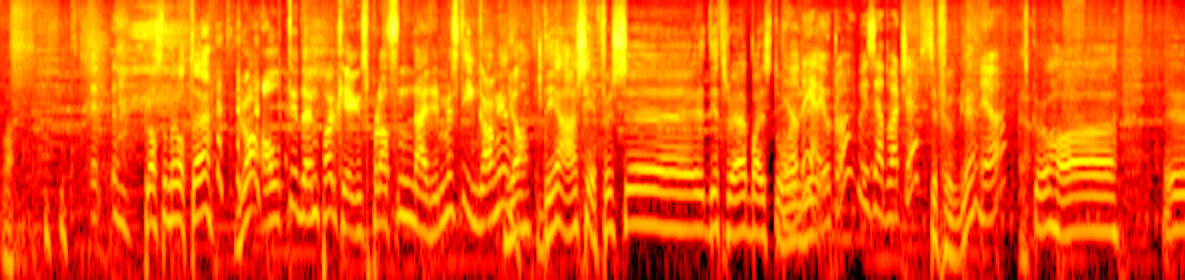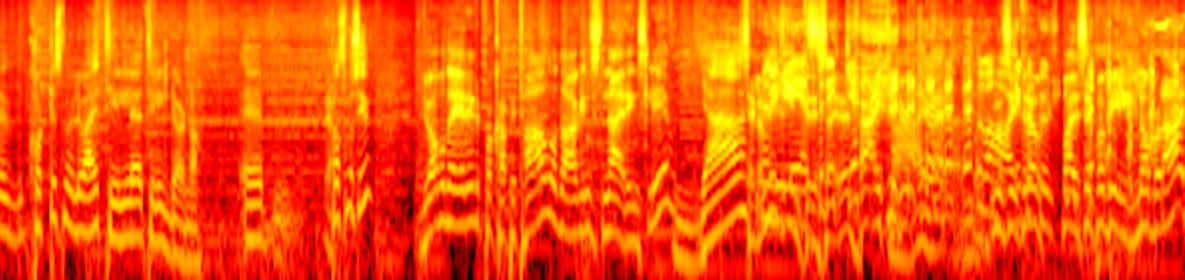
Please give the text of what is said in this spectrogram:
Plass nummer åtte. Du har alltid den parkeringsplassen nærmest inngangen. Ja, det er sjefers eh, Det tror jeg bare står Det hadde jeg gjort òg, hvis jeg hadde vært sjef. Selvfølgelig. Ja. Skal jo ha eh, kortest mulig vei til, til døren, da. Eh, plass nummer syv. Du abonnerer på Kapital og Dagens Næringsliv. Ja. Selv om Men det du ikke leser interesserer ikke. Nei, du gjør Nei, ikke nei, det. nei, Du har de sitter på og pulten? bare ser på bildene og blær.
